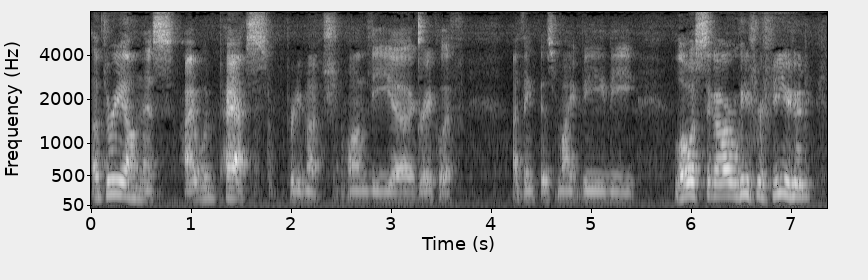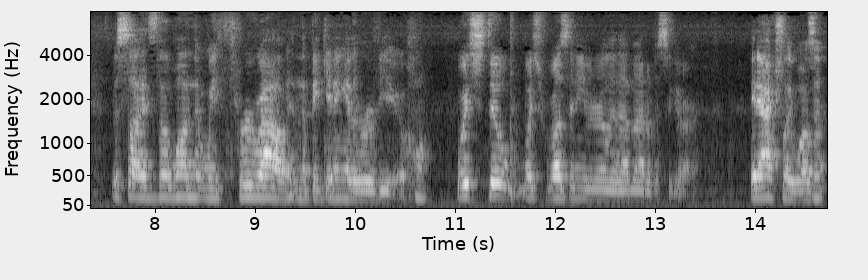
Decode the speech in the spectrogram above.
a three on this. I would pass pretty much on the uh, Graycliff. I think this might be the lowest cigar we've reviewed, besides the one that we threw out in the beginning of the review. Which still, which wasn't even really that bad of a cigar. It actually wasn't.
